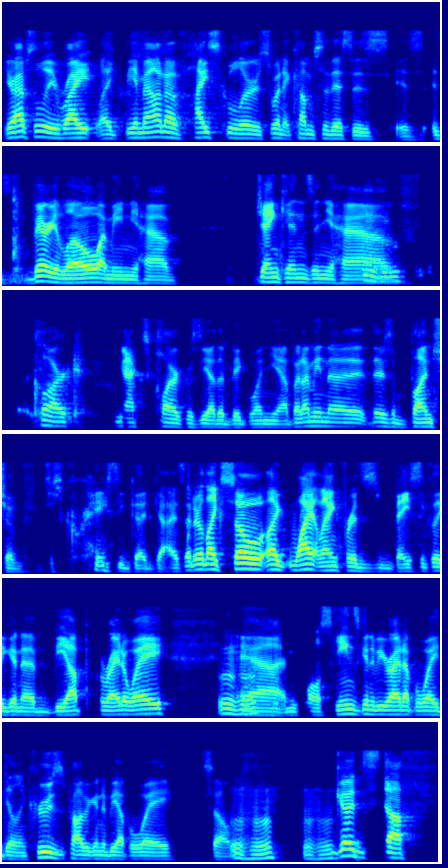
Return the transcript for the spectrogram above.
you're absolutely right. Like the amount of high schoolers when it comes to this is is is very low. I mean, you have Jenkins and you have mm-hmm. Clark. Max Clark was the other big one, yeah. But I mean, the there's a bunch of just crazy good guys that are like so like Wyatt Langford's basically gonna be up right away, mm-hmm. and Paul Skenes gonna be right up away. Dylan Crews is probably gonna be up away. So mm-hmm. Mm-hmm. good stuff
